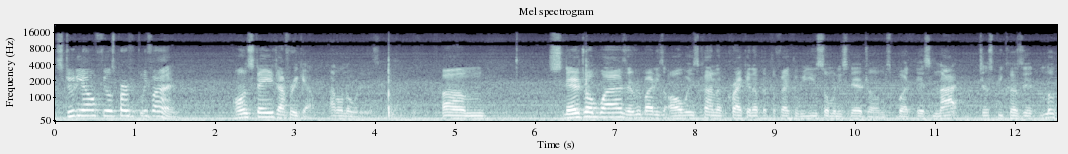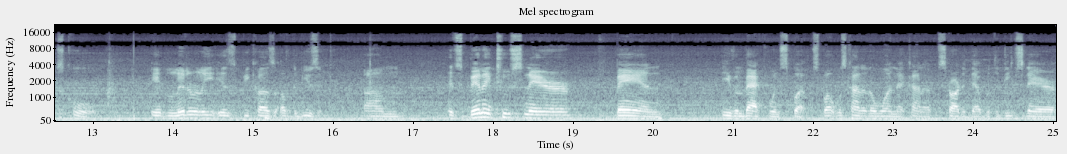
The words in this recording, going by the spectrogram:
Studio feels perfectly fine. On stage, I freak out. I don't know what it is. Um, snare drum wise, everybody's always kind of cracking up at the fact that we use so many snare drums, but it's not just because it looks cool. It literally is because of the music. Um, it's been a two snare band even back when Sput. Sput was kind of the one that kind of started that with the deep snare.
